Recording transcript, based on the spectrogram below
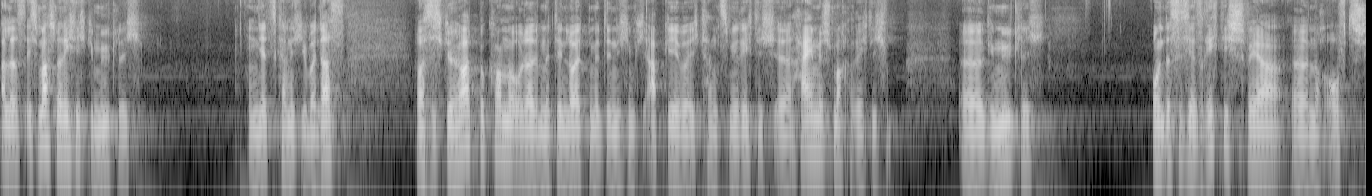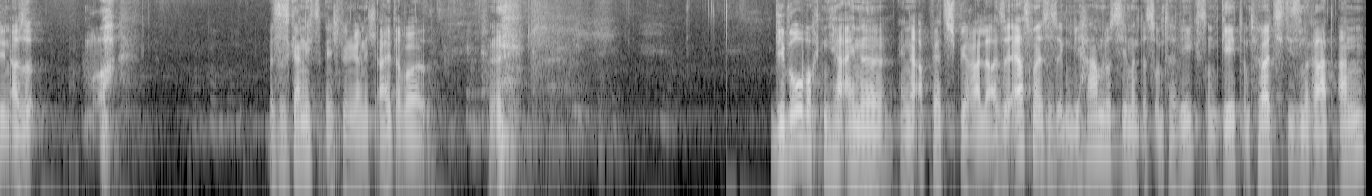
alles. Ich mache es mir richtig gemütlich. Und jetzt kann ich über das, was ich gehört bekomme oder mit den Leuten, mit denen ich mich abgebe, ich kann es mir richtig äh, heimisch machen, richtig äh, gemütlich. Und es ist jetzt richtig schwer, äh, noch aufzustehen. Also, oh, es ist gar nicht, ich bin gar nicht alt, aber wir beobachten hier eine, eine Abwärtsspirale. Also erstmal ist es irgendwie harmlos, jemand ist unterwegs und geht und hört sich diesen Rat an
